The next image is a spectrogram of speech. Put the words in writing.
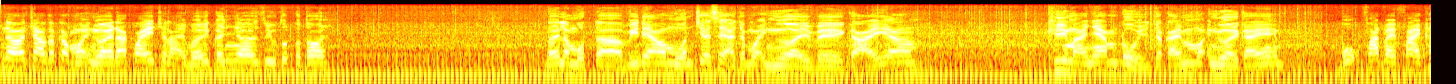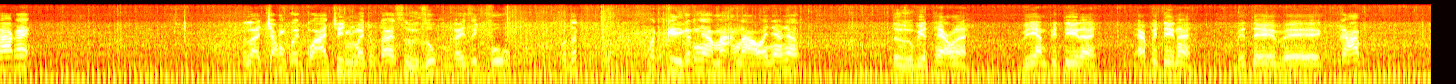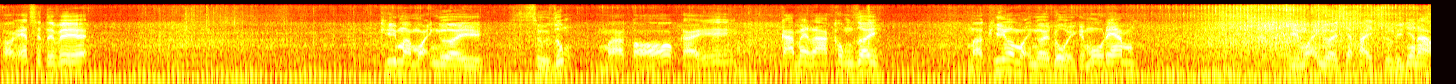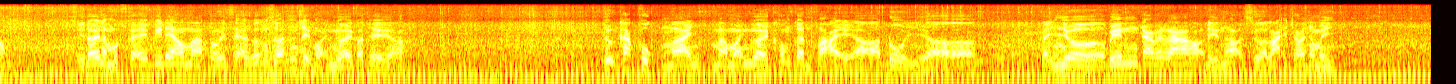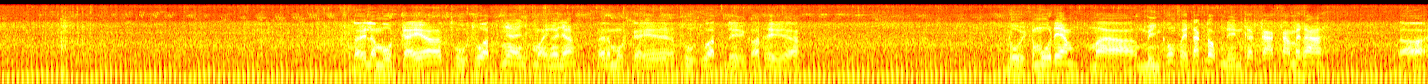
Xin uh, ờ, chào tất cả mọi người đã quay trở lại với kênh uh, youtube của tôi. Đây là một uh, video muốn chia sẻ cho mọi người về cái uh, Khi mà anh em đổi cho cái mọi người cái bộ phát wifi khác ấy. Tức là trong cái quá trình mà chúng ta sử dụng cái dịch vụ của tất bất kỳ các nhà mạng nào anh em nhé Từ Viettel này, VNPT này, FPT này, VTV Cap hoặc SCTV ấy khi mà mọi người sử dụng mà có cái camera không dây, mà khi mà mọi người đổi cái modem thì mọi người sẽ phải xử lý như nào? Thì đây là một cái video mà tôi sẽ hướng dẫn để mọi người có thể ờ, tự khắc phục mà mà mọi người không cần phải ờ, đổi vậy phải nhờ bên camera họ đến họ sửa lại cho nhà mình. Đây là một cái ờ, thủ thuật nha mọi người nhá. Đây là một cái ờ, thủ thuật để có thể ờ, đổi cái modem mà mình không phải tác động đến các, các camera. Đó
